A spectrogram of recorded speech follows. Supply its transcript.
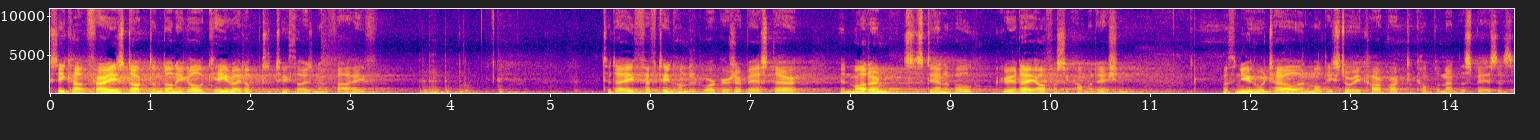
Seacat ferries docked on Donegal Quay right up to 2005. Today, 1,500 workers are based there in modern, sustainable, grade A office accommodation, with a new hotel and multi story car park to complement the spaces.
